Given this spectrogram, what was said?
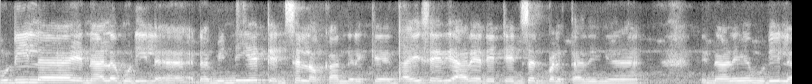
முடியல என்னால் முடியல. நான் முன்னையே டென்ஷனில் உட்காந்துருக்கேன் தயவுசெய்து யாரும் என்னை டென்ஷன் படுத்தாதீங்க. என்னாலேயே முடியல.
